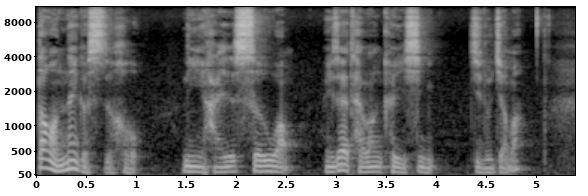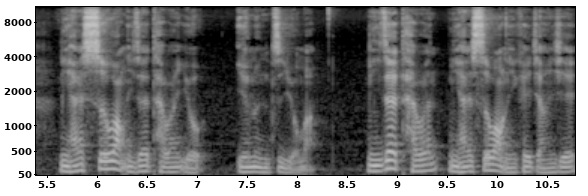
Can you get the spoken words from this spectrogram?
到那个时候，你还奢望你在台湾可以信基督教吗？你还奢望你在台湾有言论自由吗？你在台湾，你还奢望你可以讲一些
